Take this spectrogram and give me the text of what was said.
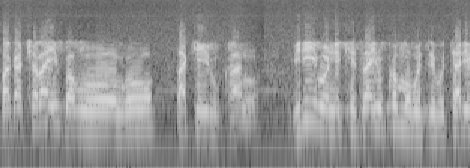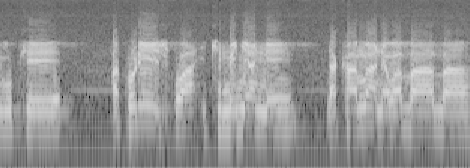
bagaca bayirwa buhungu bakirukanwa biribonekeza yuko mu buzi butari buke hakoreshwa ikimenyane na ka mwana wa mama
